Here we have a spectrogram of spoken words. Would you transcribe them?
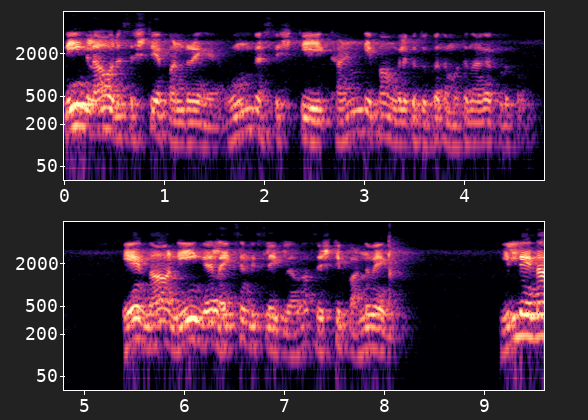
நீங்களா ஒரு சிருஷ்டியை பண்ணுறீங்க உங்கள் சிருஷ்டி கண்டிப்பாக உங்களுக்கு துக்கத்தை மட்டும்தாங்க கொடுக்கும். ஏன்னா நீங்கள் லைக்ஸ் அண்ட் டிஸ்லைக்கில் தான் சிருஷ்டி பண்ணுவீங்க. இல்லைன்னா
